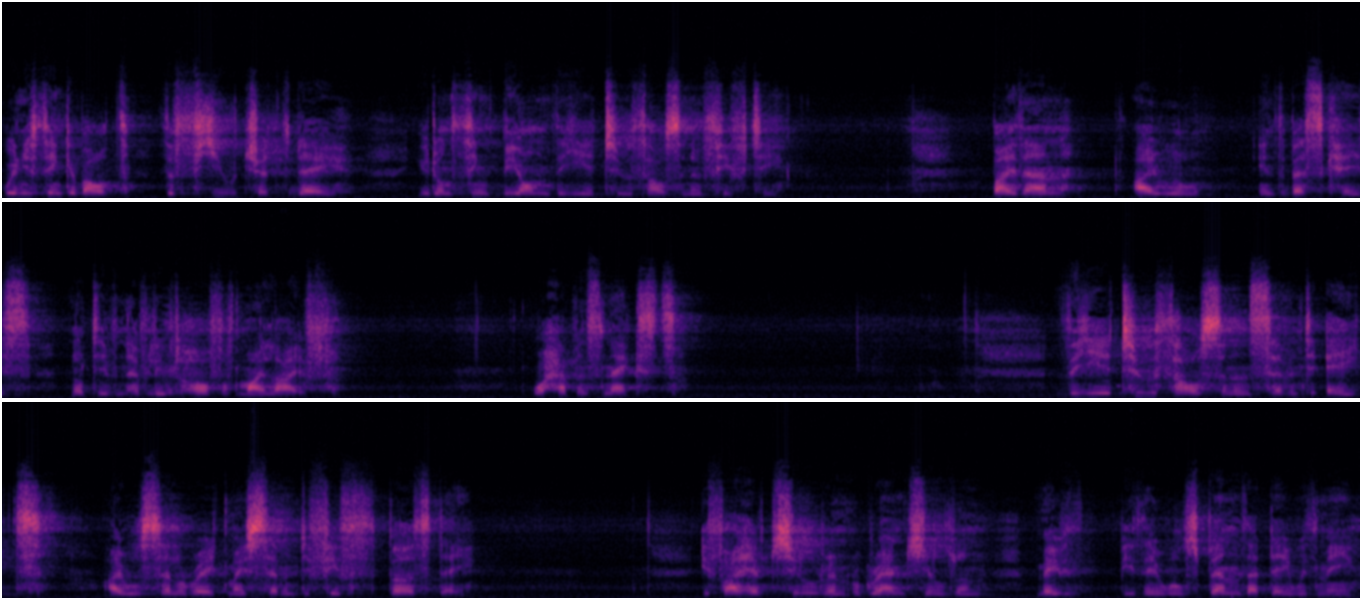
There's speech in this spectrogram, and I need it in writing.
When you think about the future today, you don't think beyond the year 2050. By then, I will, in the best case, not even have lived half of my life. What happens next? The year 2078, I will celebrate my 75th birthday. If I have children or grandchildren, maybe they will spend that day with me.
